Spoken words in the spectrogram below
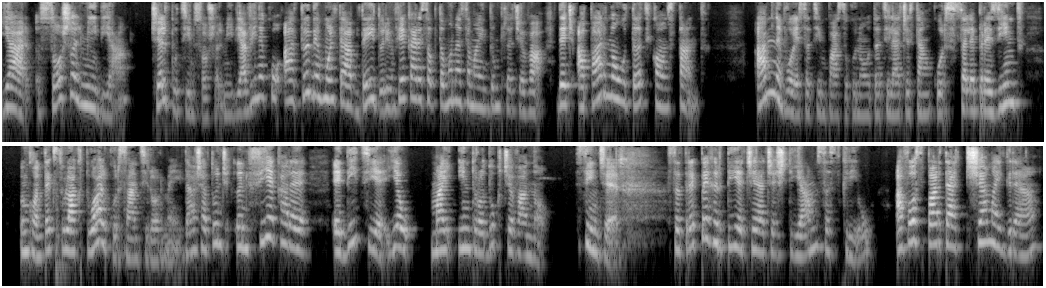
Iar social media, cel puțin social media, vine cu atât de multe update-uri, în fiecare săptămână se mai întâmplă ceva. Deci apar noutăți constant. Am nevoie să țin pasul cu noutățile acestea în curs, să le prezint în contextul actual cursanților mei. Da? Și atunci, în fiecare ediție, eu mai introduc ceva nou. Sincer, să trec pe hârtie ceea ce știam să scriu a fost partea cea mai grea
